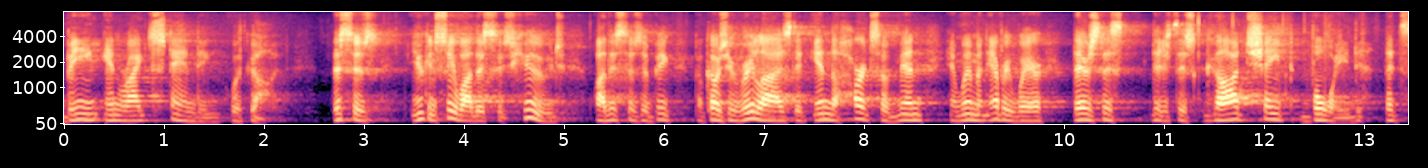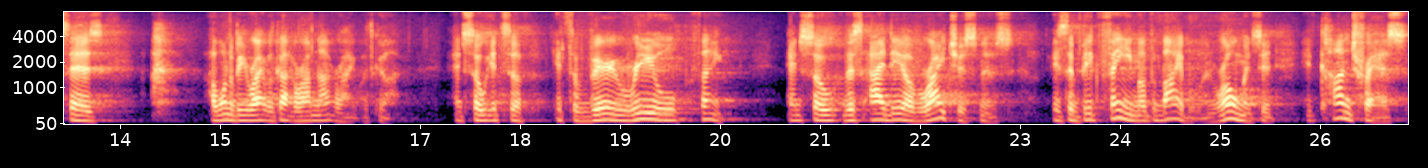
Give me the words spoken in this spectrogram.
being in right standing with God. This is, you can see why this is huge, why this is a big, because you realize that in the hearts of men and women everywhere, there's this, there's this God shaped void that says, I want to be right with God or I'm not right with God. And so it's a, it's a very real thing. And so this idea of righteousness is a big theme of the Bible. In Romans, it, it contrasts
